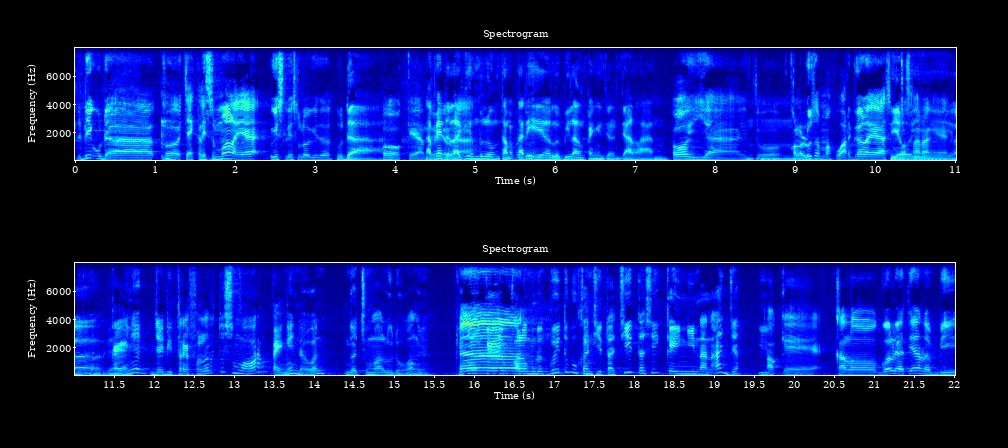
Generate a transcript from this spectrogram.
Jadi udah ke checklist semua lah ya, wishlist lo gitu. udah Oke, tapi ada alhamdulillah. lagi yang belum Tam- tadi ya lu bilang pengen jalan-jalan Oh iya itu. Mm-mm. Kalau lu sama keluarga lah ya semua Yoi, sekarang ya. iya. Keluarga. kayaknya jadi traveler tuh semua orang pengen dawan nggak cuma lu doang ya Kayaknya Eh. kayak kalau menurut gue itu bukan cita-cita sih keinginan aja gitu. Oke, kalau gue lihatnya lebih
